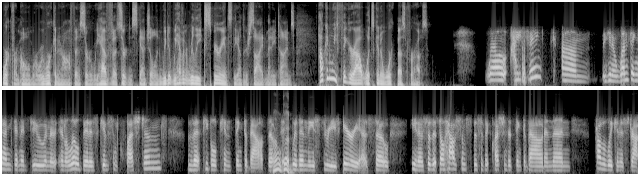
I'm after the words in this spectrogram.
work from home or we work in an office or we have a certain schedule and we we haven't really experienced the other side many times how can we figure out what's going to work best for us? Well I think um, you know one thing I'm going to do in a, in a little bit is give some questions that people can think about that oh, within these three areas. So you know, so that they'll have some specific question to think about and then probably can extra-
